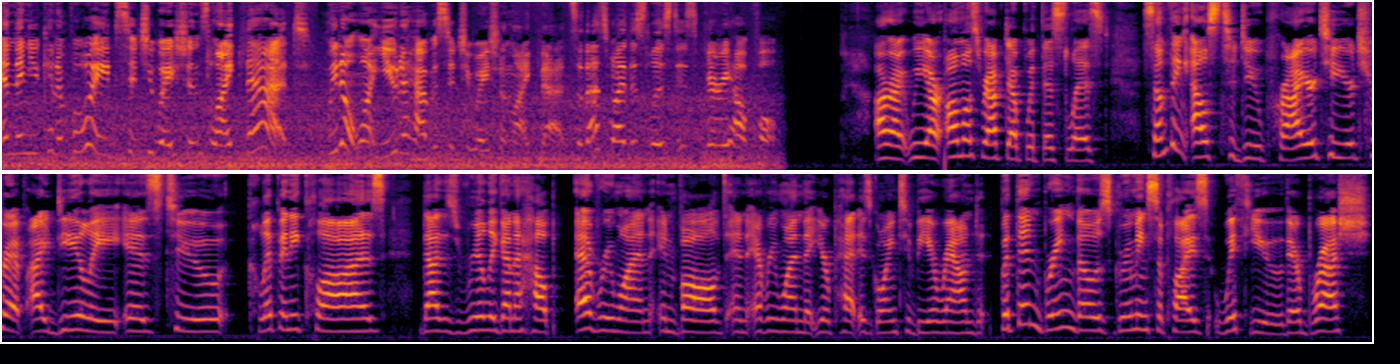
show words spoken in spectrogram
And then you can avoid situations like that. We don't want you to have a situation like that. So that's why this list is very helpful. All right, we are almost wrapped up with this list. Something else to do prior to your trip, ideally, is to clip any claws. That is really going to help everyone involved and everyone that your pet is going to be around. But then bring those grooming supplies with you their brush,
